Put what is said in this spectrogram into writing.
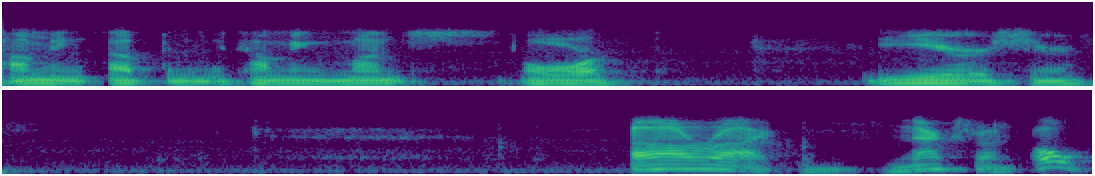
coming up in the coming months or years here. All right, next one oak.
